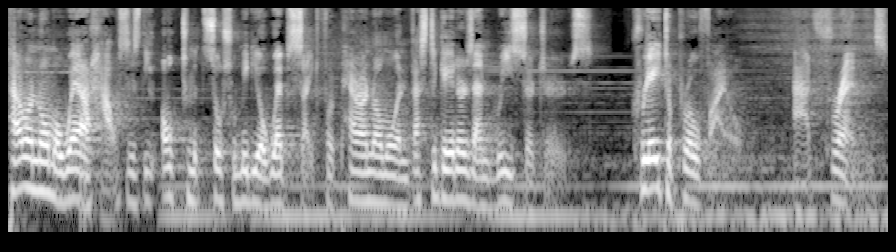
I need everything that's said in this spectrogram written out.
Paranormal Warehouse is the ultimate social media website for paranormal investigators and researchers. Create a profile, add friends,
